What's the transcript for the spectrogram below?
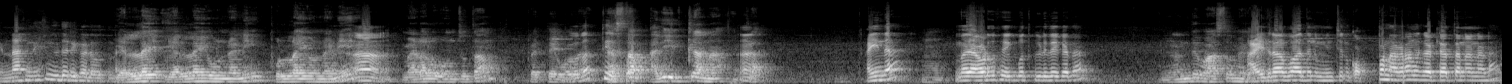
ఇందాక నుంచి వీడియో రికార్డ్ అవుతుంది. ఎల్లై ఎల్లై ఉండని పుల్లై ఉండని. మెడలు ఉంచుతాం ప్రత్యేక తీస్తాం. అది ఇట్లన్నా ఆ. అయిందా. మరి ఎవరిదో ఫేక్ బతుకు వీడిదే కదా? అంతే వాస్తవమే కదా. హైదరాబాద్ని మించిన గొప్ప నగరాన్ని కట్టేస్తానన్నాడా.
